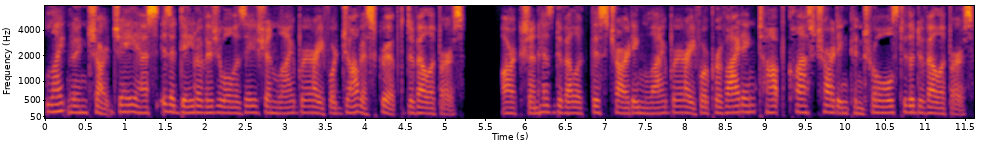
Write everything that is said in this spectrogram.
Lightning Chart JS is a data visualization library for JavaScript developers. Arction has developed this charting library for providing top-class charting controls to the developers.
